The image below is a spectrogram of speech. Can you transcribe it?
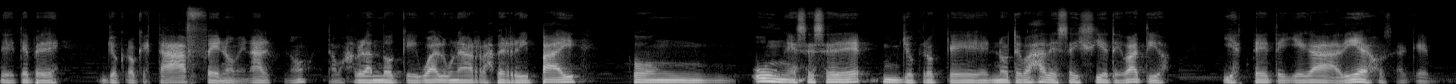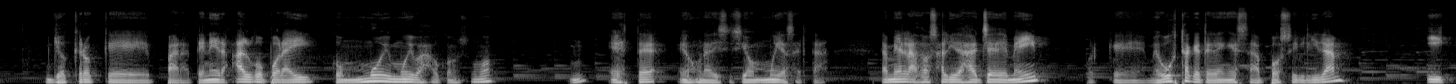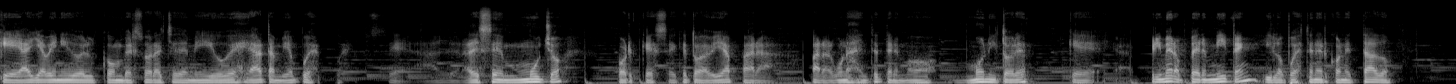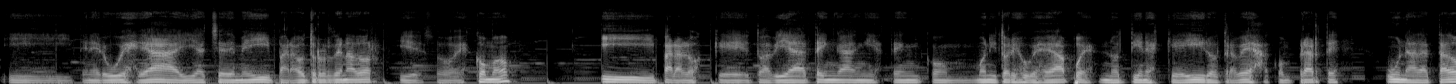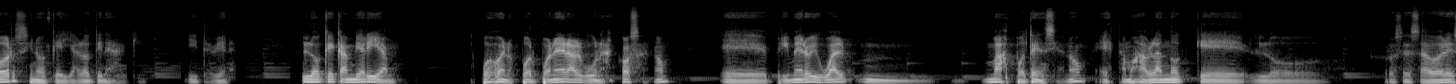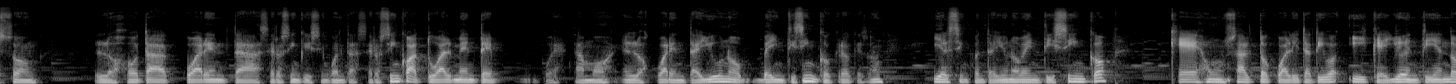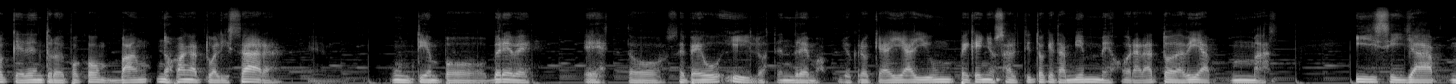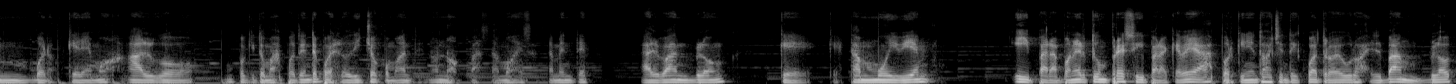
de TPD. Yo creo que está fenomenal, ¿no? Estamos hablando que igual una Raspberry Pi con un SSD, yo creo que no te baja de 6-7 vatios. Y este te llega a 10. O sea que yo creo que para tener algo por ahí con muy, muy bajo consumo, este es una decisión muy acertada. También las dos salidas HDMI porque me gusta que te den esa posibilidad y que haya venido el conversor HDMI VGA también, pues, pues se agradece mucho porque sé que todavía para, para alguna gente tenemos monitores que primero permiten y lo puedes tener conectado y tener VGA y HDMI para otro ordenador y eso es cómodo y para los que todavía tengan y estén con monitores VGA, pues no tienes que ir otra vez a comprarte un adaptador, sino que ya lo tienes aquí y te viene. Lo que cambiaría, pues bueno, por poner algunas cosas, ¿no? Eh, primero, igual mm, más potencia, ¿no? Estamos hablando que los procesadores son los J4005 y 5005. Actualmente pues estamos en los 41.25 creo que son y el 51.25 que es un salto cualitativo y que yo entiendo que dentro de poco van, nos van a actualizar en un tiempo breve estos CPU y los tendremos. Yo creo que ahí hay un pequeño saltito que también mejorará todavía más. Y si ya, mm, bueno, queremos algo un poquito más potente, pues lo dicho como antes, ¿no? Nos pasamos exactamente al Band Blonde, que, que está muy bien y para ponerte un precio y para que veas, por 584 euros el Band Block,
